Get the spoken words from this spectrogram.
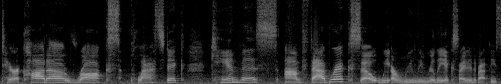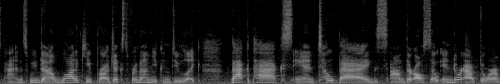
terracotta, rocks, plastic, canvas, um, fabric. So we are really, really excited about these pens. We've done a lot of cute projects for them. You can do like backpacks and tote bags. Um, they're also indoor outdoor.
